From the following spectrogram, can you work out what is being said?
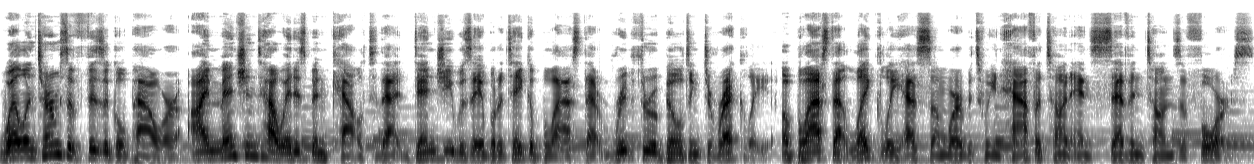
Well, in terms of physical power, I mentioned how it has been calced that Denji was able to take a blast that ripped through a building directly, a blast that likely has somewhere between half a ton and 7 tons of force.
